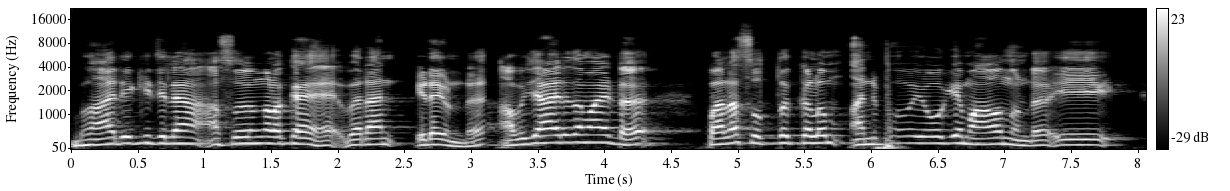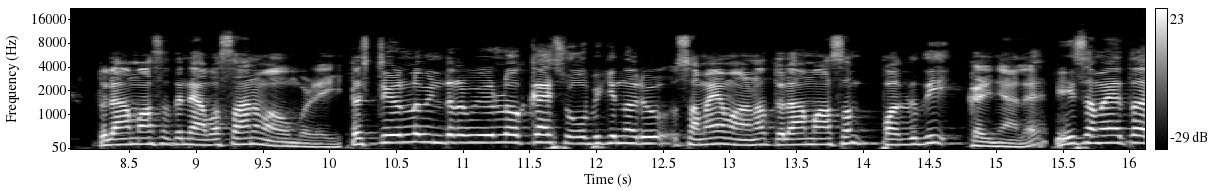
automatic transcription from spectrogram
ഭാര്യയ്ക്ക് ചില അസുഖങ്ങളൊക്കെ വരാൻ ഇടയുണ്ട്. അവിചാരിതമായിട്ട് പല സ്വത്തുക്കളും അനുഭവയോഗ്യമാകുന്നുണ്ട് ഈ തുലാമാസത്തിന്റെ അവസാനമാവുമ്പോഴേക്കും ടെസ്റ്റുകളിലും ഇന്റർവ്യൂകളിലും ഒക്കെ ശോഭിക്കുന്ന ഒരു സമയമാണ് തുലാമാസം പകുതി കഴിഞ്ഞാൽ. ഈ സമയത്ത്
